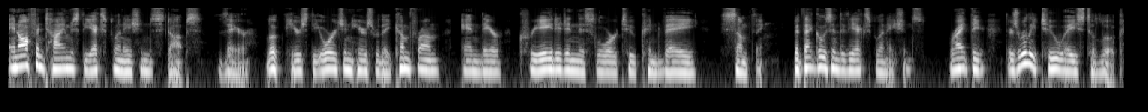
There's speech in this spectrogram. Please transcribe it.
and oftentimes the explanation stops there. Look, here's the origin, here's where they come from, and they're created in this lore to convey something. But that goes into the explanations, right? The, there's really two ways to look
